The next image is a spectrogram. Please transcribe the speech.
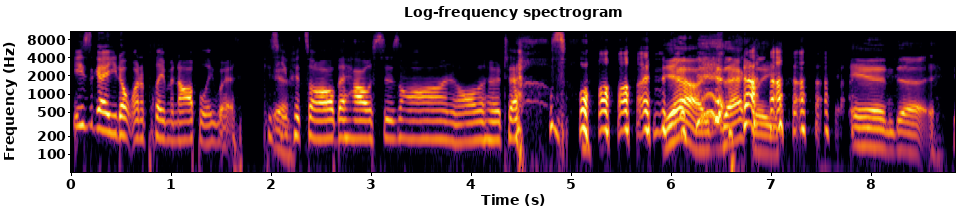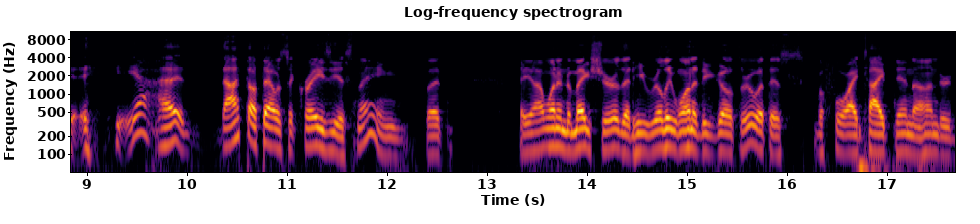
He's the guy you don't want to play Monopoly with because he puts all the houses on and all the hotels on. yeah, exactly. and uh, yeah, I I thought that was the craziest thing, but. you know, I wanted to make sure that he really wanted to go through with this before I typed in a hundred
